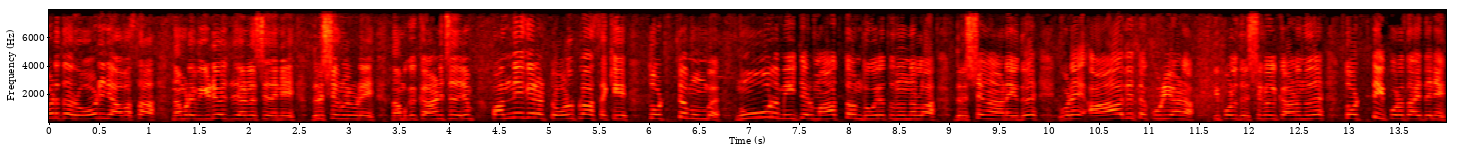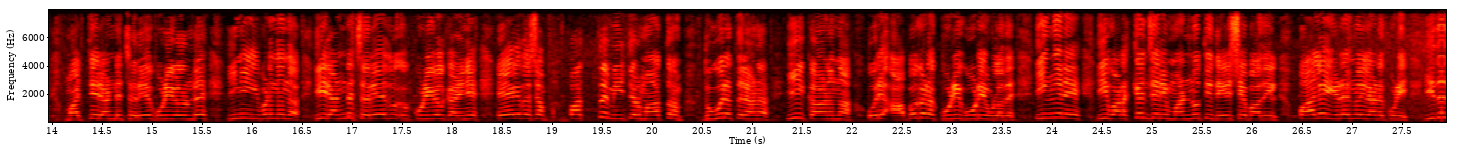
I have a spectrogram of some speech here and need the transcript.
ഇവിടുത്തെ റോഡിന്റെ അവസ്ഥ നമ്മുടെ വീഡിയോ ജേർണലിസ്റ്റ് തന്നെ ദൃശ്യങ്ങളിലൂടെ നമുക്ക് കാണിച്ചു തരും. പന്നിയങ്കര ടോൾ പ്ലാസയ്ക്ക് തൊട്ട് മുമ്പ് നൂറ് മീറ്റർ മാത്രം ദൂരത്ത് നിന്നുള്ള ദൃശ്യങ്ങളാണ് ഇത്. ഇവിടെ ആദ്യത്തെ കുഴിയാണ് ഇപ്പോൾ ദൃശ്യങ്ങളിൽ കാണുന്നത്. തൊട്ട് ഇപ്പുറത്തായി തന്നെ മറ്റ് രണ്ട് ചെറിയ കുഴികളുണ്ട്. ഇനി ഇവിടെ നിന്ന് ഈ രണ്ട് ചെറിയ കുഴികൾ കഴിഞ്ഞ് ഏകദേശം പത്ത് മീറ്റർ മാത്രം ദൂരത്തിലാണ് ഈ കാണുന്ന ഒരു അപകട കുഴി കൂടിയുള്ളത് ഇങ്ങനെ ഈ വടക്കഞ്ചേരി മണ്ണുത്തി ദേശീയപാതയിൽ പലയിടങ്ങളിലാണ് കുഴി. ഇത്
